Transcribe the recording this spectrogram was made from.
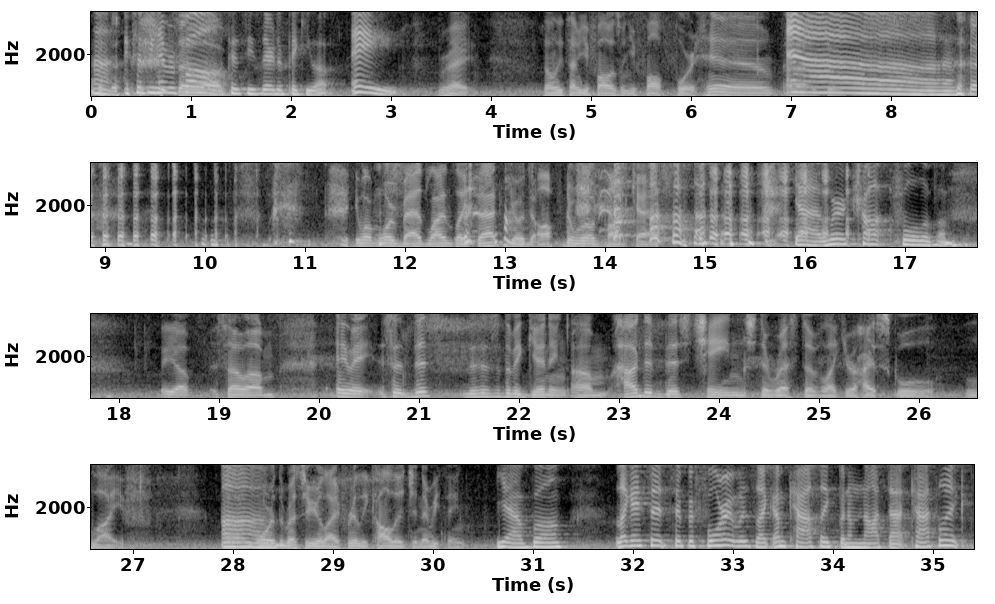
Ah, except you never So, fall uh, because he's there to pick you up. Hey. Right. The only time you fall is when you fall for him. Uh, Ah. you want more bad lines like that? Go to Off the World podcast. yeah, we're chock full of them. yep. So um anyway, so this this is the beginning. Um how did this change the rest of like your high school life? Um, or the rest of your life, really, college and everything. Yeah, well, like I said, so before it was like I'm Catholic, but I'm not that Catholic.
